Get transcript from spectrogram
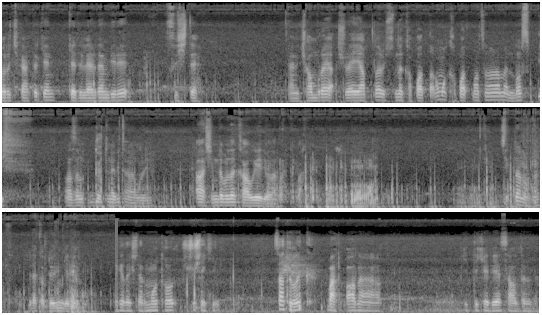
Motoru çıkartırken kedilerden biri sıçtı. Yani çamura şuraya yaptılar üstünde kapattı ama kapatmasına rağmen nasıl if. Ağzının götüne bir tane vurayım. Aa şimdi burada kavga ediyorlar bak bak. Çık lan oradan. Bir dakika dövüm geliyor. Arkadaşlar motor şu şekil. Satılık. Bak ana. Gitti kediye saldırdı.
